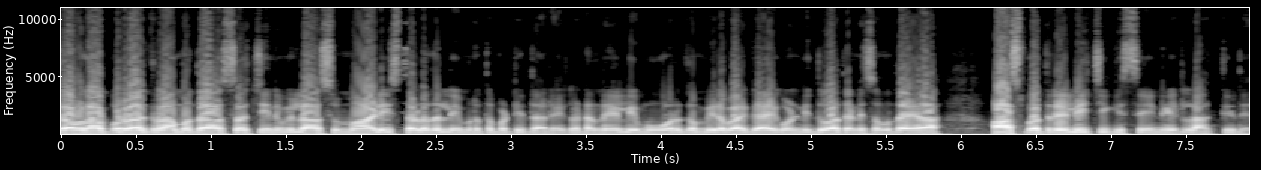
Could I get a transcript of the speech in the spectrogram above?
ಕಮಲಾಪುರ ಗ್ರಾಮದ ಸಚಿನ್ ವಿಲಾಸ್ ಮಾಳಿ ಸ್ಥಳದಲ್ಲಿ ಮೃತಪಟ್ಟಿದ್ದಾರೆ. ಘಟನೆಯಲ್ಲಿ ಮೂವರು ಗಂಭೀರವಾಗಿ ಗಾಯಗೊಂಡಿದ್ದು ಅಥಣಿ ಸಮುದಾಯ ಆಸ್ಪತ್ರೆಯಲ್ಲಿ ಚಿಕಿತ್ಸೆ ನೀಡಲಾಗ್ತಿದೆ.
